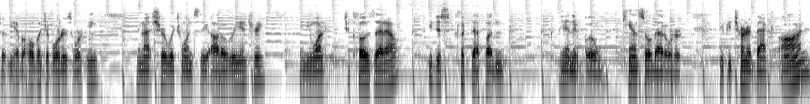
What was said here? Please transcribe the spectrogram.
So if you have a whole bunch of orders working you're not sure which one's the auto reentry and you want to close that out, you just click that button and it will cancel that order. If you turn it back on,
